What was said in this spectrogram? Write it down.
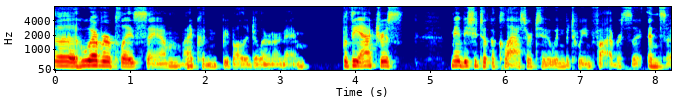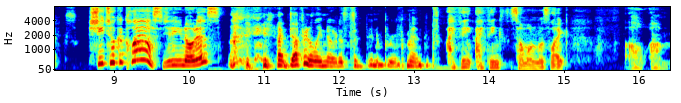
uh, whoever plays Sam, I couldn't be bothered to learn her name, but the actress, maybe she took a class or two in between five or six and six. She took a class. Did you notice? I definitely noticed an improvement. I think I think someone was like, "Oh, um,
